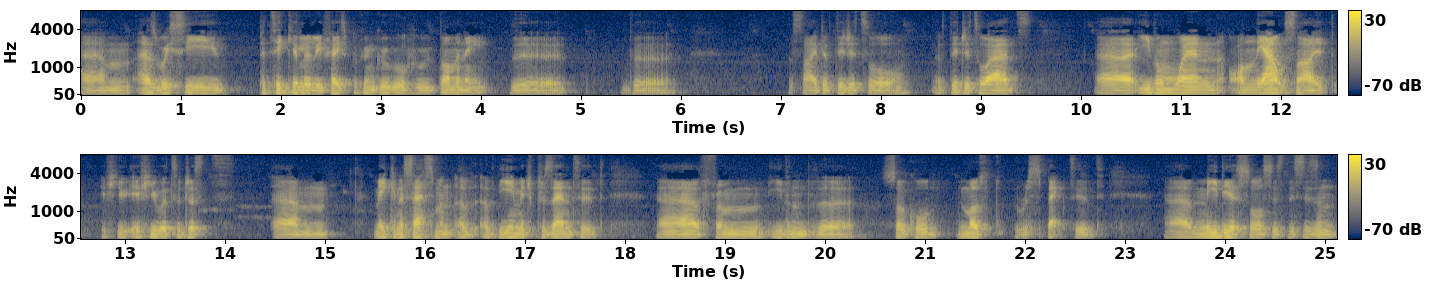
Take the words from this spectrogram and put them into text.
um, as we see, particularly Facebook and Google, who dominate the the the side of digital of digital ads. Uh, even when on the outside, if you if you were to just um, make an assessment of, of the image presented uh, from even the so-called most respected uh, media sources, this isn't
